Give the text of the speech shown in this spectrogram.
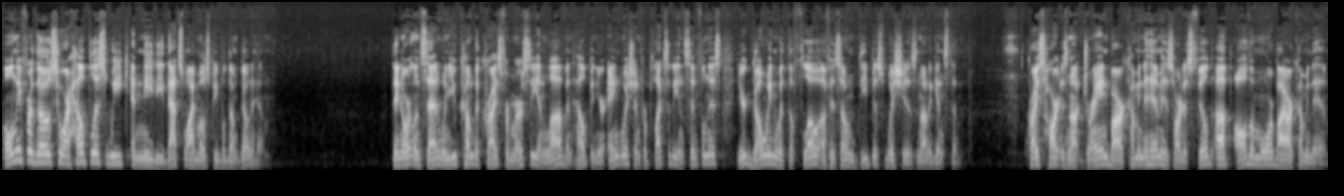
only for those who are helpless, weak, and needy. That's why most people don't go to him. Dane Ortlund said, When you come to Christ for mercy and love and help in your anguish and perplexity and sinfulness, you're going with the flow of his own deepest wishes, not against them. Christ's heart is not drained by our coming to him, his heart is filled up all the more by our coming to him.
